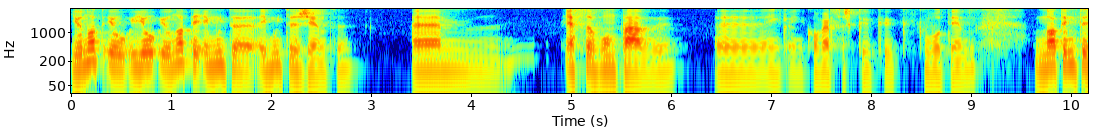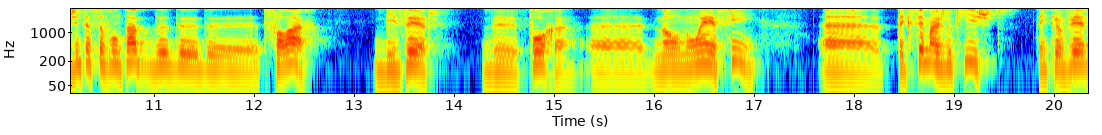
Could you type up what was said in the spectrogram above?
Eu noto, eu, eu, eu noto em, muita, em muita gente um, essa vontade, em, em, conversas que, que, que, vou tendo, noto em muita gente essa vontade de, de, de, de falar, dizer, de porra, uh, não, não é assim. Uh, tem que ser mais do que isto. Tem que haver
